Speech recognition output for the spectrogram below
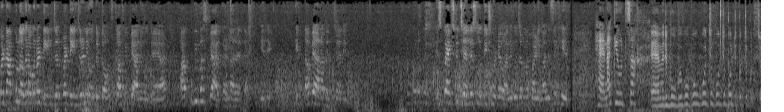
बट आपको लग रहा होगा ना डेंजर पर डेंजर नहीं होते डॉग्स काफ़ी प्यारे होते हैं यार। आपको भी बस प्यार करना रहता है। ये देखो, कितना प्यारा बच्चा है, देखो। इसको एक्चुअली जेलस होती छोटे वाले को, जब मैं बड़े वाले से खेल है ना क्यूट सा? मेरे बूबू बूबू बुच बुच बुच बुच बुच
